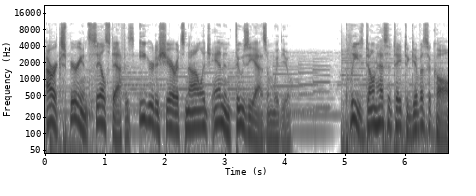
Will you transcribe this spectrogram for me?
Our experienced sales staff is eager to share its knowledge and enthusiasm with you. Please don't hesitate to give us a call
